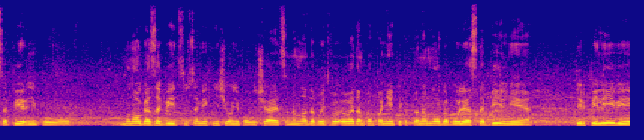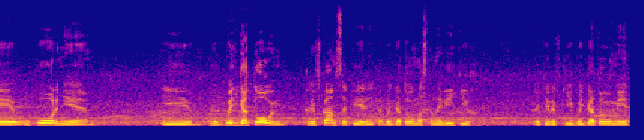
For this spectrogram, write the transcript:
сопернику много забить, у самих ничего не получается. Нам надо быть в, этом компоненте как-то намного более стабильнее, терпеливее, упорнее и ну, быть готовым к рывкам соперника, быть готовым остановить их, эти рывки, быть готовыми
